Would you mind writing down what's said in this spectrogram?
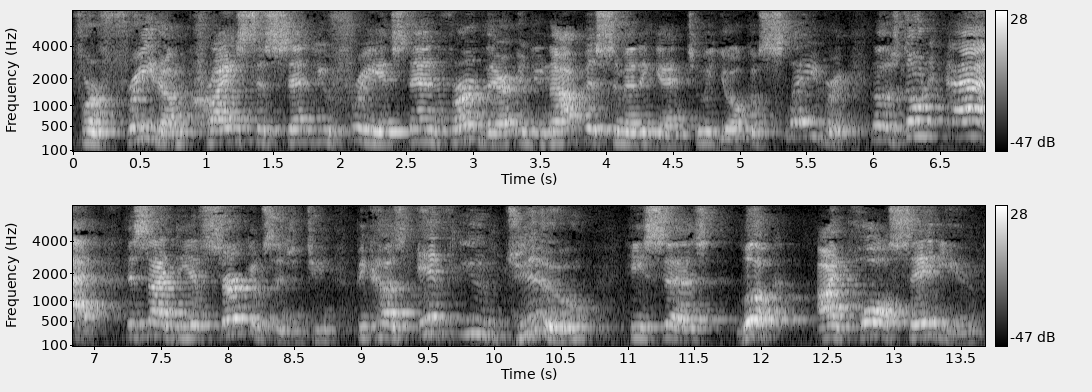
for freedom, Christ has set you free and stand firm there and do not submit again to a yoke of slavery. In other words, don't add this idea of circumcision to you because if you do, he says, look, I, Paul, say to you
